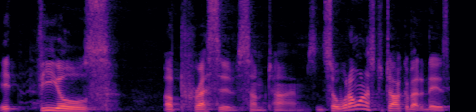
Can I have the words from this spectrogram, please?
it feels oppressive sometimes. And so, what I want us to talk about today is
